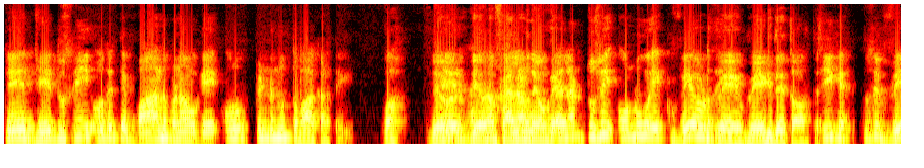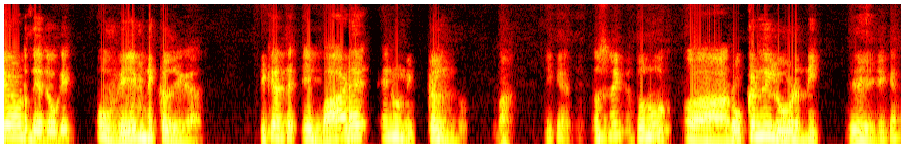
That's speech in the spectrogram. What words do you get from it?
ਤੇ ਜੇ ਤੁਸੀਂ ਉਹਦੇ ਤੇ ਬਾਂਧ ਬਣਾਓਗੇ ਉਹ ਪਿੰਡ ਨੂੰ ਤਬਾਹ ਕਰ ਦੇਗੀ। ਵਾਹ ਜੇ ਜੇ ਉਹਨੂੰ ਫੈਲਣ ਦਿਓਗੇ ਪਹਿਲਾਂ ਤੁਸੀਂ ਉਹਨੂੰ ਇੱਕ ਵੇ ਆਊਟ ਦੇ ਵੇਗ ਦੇ ਤੌਰ ਤੇ। ਠੀਕ ਹੈ ਤੁਸੀਂ ਵੇ ਆਊਟ ਦੇ ਦੋਗੇ ਉਹ ਵੇਗ ਨਿਕਲ ਜਾਏਗਾ ਠੀਕ ਹੈ ਤੇ ਇਹ ਬਾੜ ਹੈ ਇਹਨੂੰ ਨਿਕਲਣ ਦਿਓ। ਠੀਕ ਹੈ? ਤੁਸੀਂ ਤੁਹਾਨੂੰ ਅਹ, ਰੋਕਣ ਦੀ ਲੋੜ ਨਹੀਂ। ਜੀ। ਠੀਕ ਹੈ?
